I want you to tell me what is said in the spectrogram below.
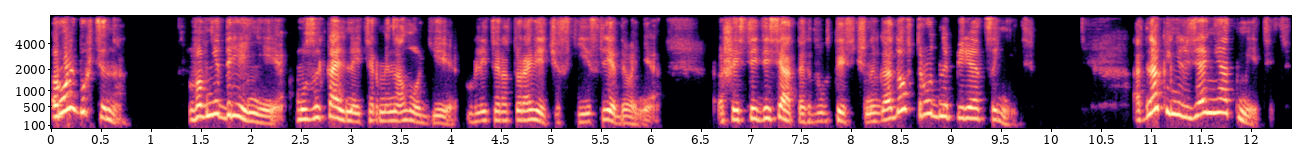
роль Бахтина во внедрении музыкальной терминологии в литературоведческие исследования 60-х, 2000-х годов трудно переоценить. Однако нельзя не отметить,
